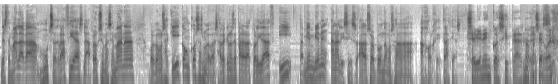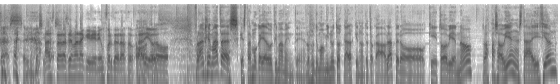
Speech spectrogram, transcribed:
desde Málaga, muchas gracias. La próxima semana volvemos aquí con cosas nuevas, a ver qué nos depara la actualidad y también vienen análisis. Ahora solo preguntamos a, Jorge. Gracias. Se vienen cositas, ¿no, José? se vienen cositas. Hasta la semana que viene. Un fuerte abrazo. Adiós. Franje Matas, que estás muy callado últimamente. En los últimos minutos, claro, es que no te tocaba hablar, pero que todo bien, ¿no? ¿Te lo has pasado bien esta edición?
